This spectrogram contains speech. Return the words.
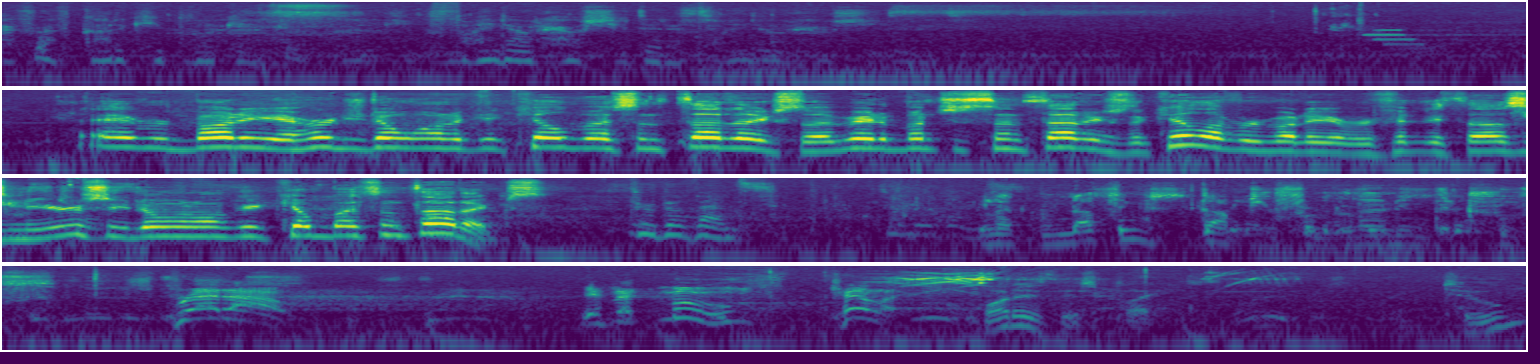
I've, I've got to keep looking. Find out how she did it. Hey everybody, I heard you don't want to get killed by synthetics, so I made a bunch of synthetics to kill everybody every 50,000 years so you don't all get killed by synthetics. Through the vents. Let nothing stop you from learning the truth. Spread out! If it moves, kill it! What is this place? Tomb?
